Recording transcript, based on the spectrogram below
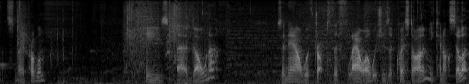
That's no problem. He's a goner. So now we've dropped the flower, which is a quest item. You cannot sell it.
